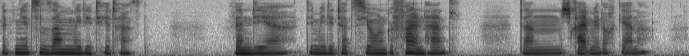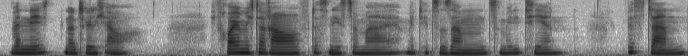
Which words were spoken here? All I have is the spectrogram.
mit mir zusammen meditiert hast. Wenn dir die Meditation gefallen hat, dann schreib mir doch gerne. Wenn nicht, natürlich auch. Ich freue mich darauf, das nächste Mal mit dir zusammen zu meditieren. Bis dann.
